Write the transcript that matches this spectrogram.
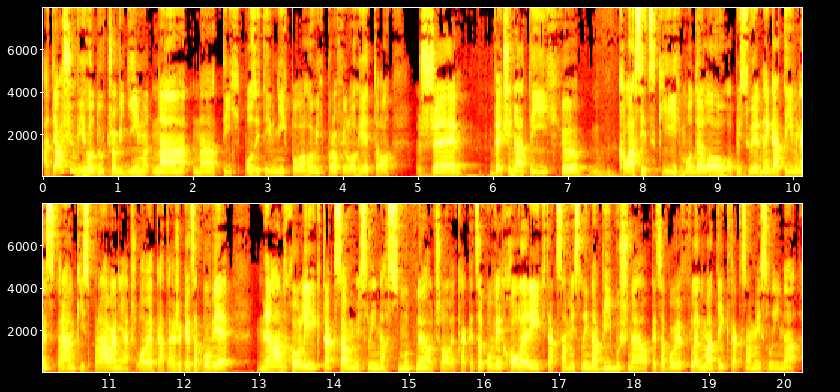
A ďalšiu výhodu, čo vidím na, na tých pozitívnych povahových profiloch je to, že väčšina tých e, klasických modelov opisuje negatívne stránky správania človeka. Takže keď sa povie melancholík, tak sa myslí na smutného človeka. Keď sa povie cholerík, tak sa myslí na výbušného. Keď sa povie flegmatik, tak sa myslí na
